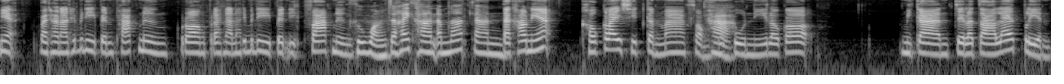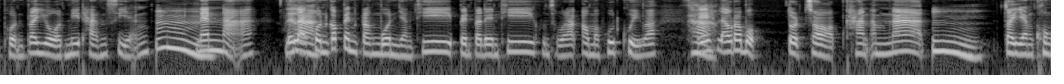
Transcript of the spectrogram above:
เนี่ยประธานาธิบดีเป็นพักหนึ่งรองประธานาธิบดีเป็นอีกฝากหนึ่งคือหวังจะให้คานอำนาจกัน แต่คราวเนี้ยเขาใกล้ชิดกันมากสองค่ะตระกูลนี้แล้วก็มีการเจรจาแลกเปลี่ยนผลประโยชน์มีฐานเสียงอืมแน่นหนาหลายค่ะๆคนก็เป็นกังวลอย่างที่เป็นประเด็นที่คุณสวรักษ์เอามาพูดคุยว่าค่ะเอ๊ะแล้วระบบตรวจสอบคานอำนาจอืมจะยังคง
